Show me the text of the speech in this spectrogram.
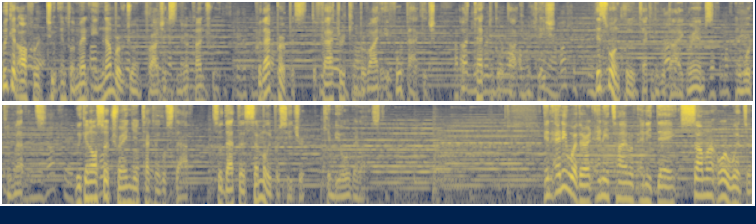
we can offer to implement a number of joint projects in your country. For that purpose, the factory can provide a full package of technical documentation. This will include technical diagrams and working methods. We can also train your technical staff so that the assembly procedure can be organized. In any weather at any time of any day, summer or winter,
